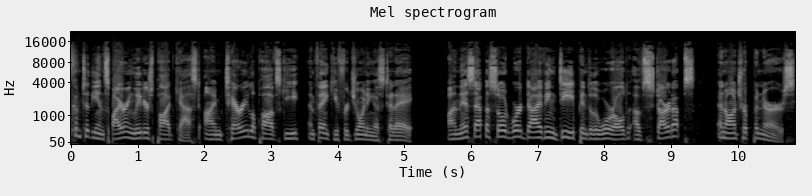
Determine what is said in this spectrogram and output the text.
Welcome to the Inspiring Leaders Podcast. I'm Terry Lipovski, and thank you for joining us today. On this episode, we're diving deep into the world of startups and entrepreneurs.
